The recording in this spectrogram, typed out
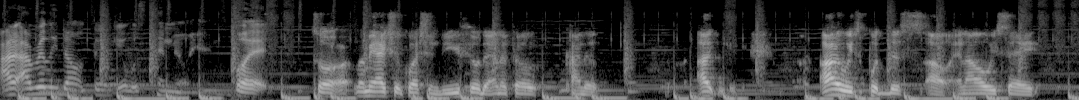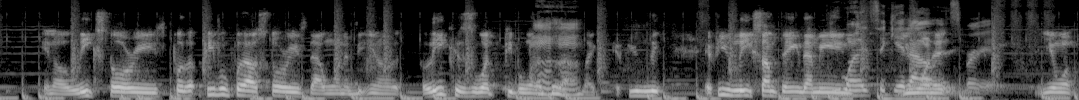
I, I really don't think it was 10 million. But so uh, let me ask you a question. Do you feel the NFL kind of I I always put this out and I always say you know, leak stories. Put people put out stories that want to be, you know, leak is what people want to mm-hmm. put out. Mm-hmm. Like if you leak, if you leak something, that means you wanted to get out wanted, and spread. You want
